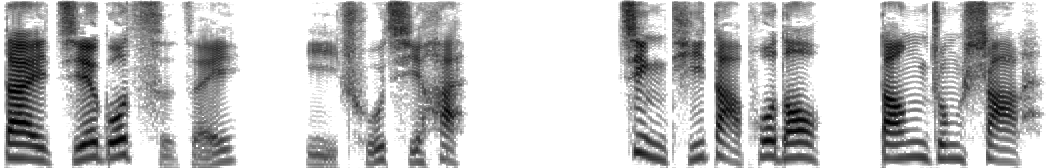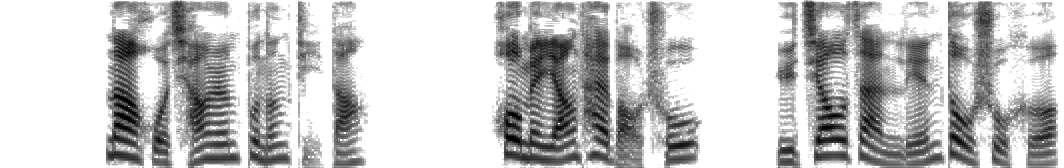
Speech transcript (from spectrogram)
待结果此贼，以除其害。竟提大坡刀，当中杀来。那伙强人不能抵当。后面杨太保出，与焦赞连斗数合，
